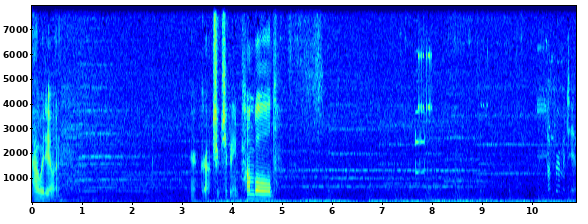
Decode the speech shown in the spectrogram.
How we doing? Our ground troops are getting pummeled. Affirmative.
